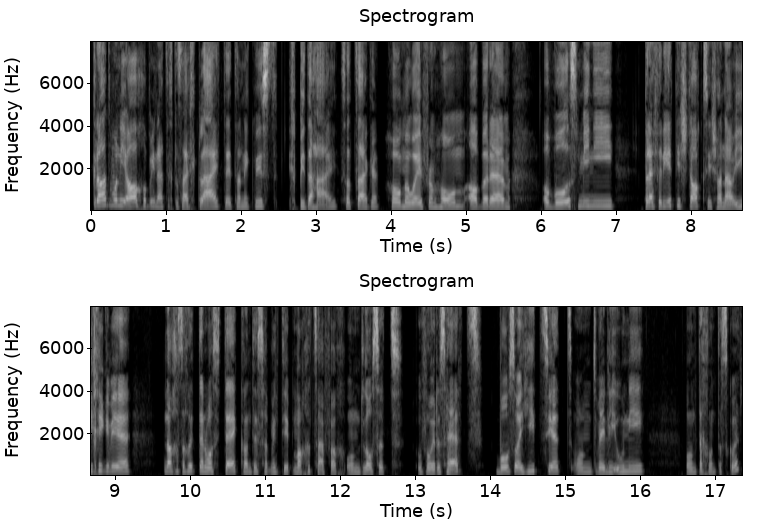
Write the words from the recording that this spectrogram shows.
gerade als ich angekommen bin, hat sich das eigentlich geleitet. Dort habe ich gewusst, ich bin daheim, sozusagen. Home away from home. Aber ähm, obwohl es meine präferierte Stadt ist, habe auch ich irgendwie nachher so ein bisschen Nervosität gehabt. Deshalb mein Tipp, macht es einfach und hört auf euer Herz, wo so hinzieht und welche Uni. Und dann kommt das gut.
